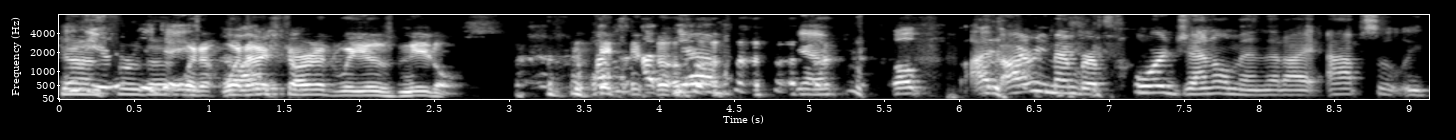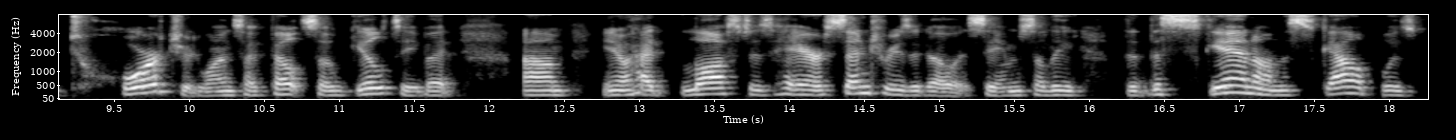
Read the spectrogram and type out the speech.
John, for the when, when I started, we used needles. uh, yeah, yeah. Well, I, I, remember a poor gentleman that I absolutely tortured once. I felt so guilty, but um, you know, had lost his hair centuries ago, it seems. So the the, the skin on the scalp was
